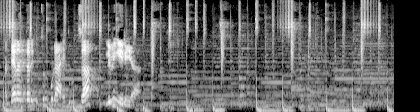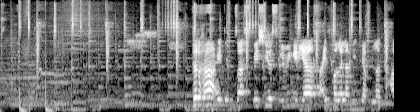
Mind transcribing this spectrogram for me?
आणि त्यानंतर इथून पुढे आहे तुमचा लिव्हिंग एरिया तर हा आहे तुमचा स्पेशियस लिव्हिंग एरिया साईज बघायला मिळते आपल्याला दहा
